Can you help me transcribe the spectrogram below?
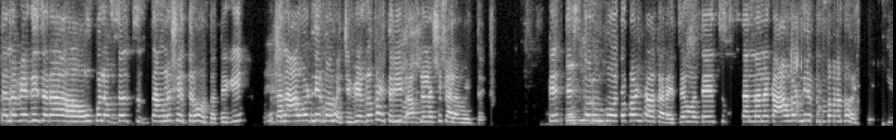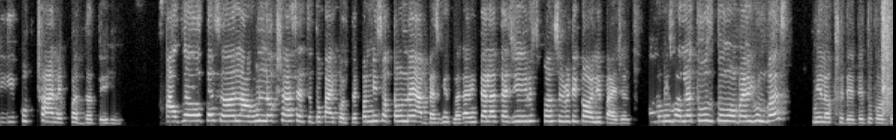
त्यांना वेगळी जरा उपलब्ध चांगलं क्षेत्र होतं ते की त्यांना आवड निर्माण व्हायची. वेगळं काहीतरी आपल्याला शिकायला मिळतंय. तेच तेच करून पोरं कंटाळ करायचे. मग तेच त्यांना नाही का आवड निर्माण व्हायची की खूप छान आहे पद्धत आहे ही. माझं कसं लांबून लक्ष असायचं तो काय करतोय? पण मी स्वतःहून नाही अभ्यास घेतला कारण त्याला त्याची रिस्पॉन्सिबिलिटी कळली पाहिजे. म्हणून मी म्हणलं तू तू मोबाईल घेऊन बस मी लक्ष देते तू करतो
